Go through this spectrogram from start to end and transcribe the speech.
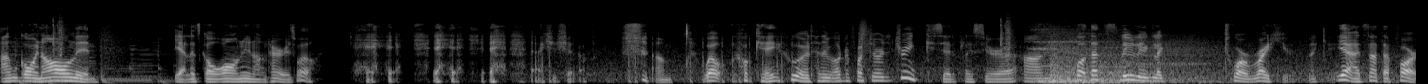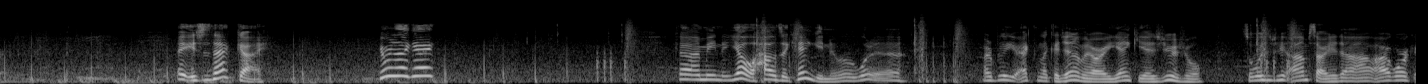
I'm going all in. Yeah, let's go all in on her as well. Actually, shut up. Um, well, okay, who are telling me what the fuck there to drink? Said place here uh, on. Well, that's literally like to our right here. Like, yeah, it's not that far. Hey, is that guy? You remember that guy? I mean, yo, how's it hanging? What? Uh, I believe you're acting like a gentleman or a Yankee as usual. So what? I'm sorry. I, I work.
